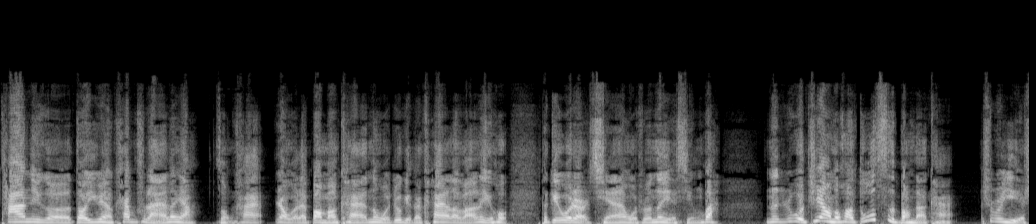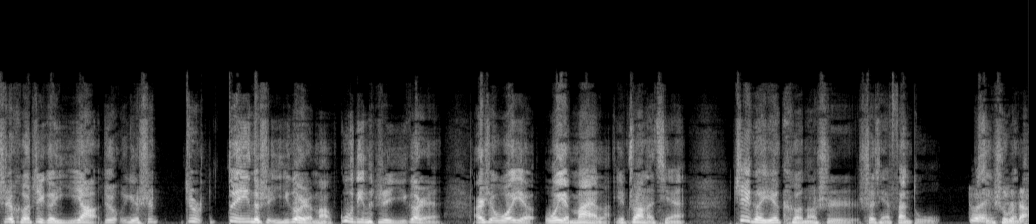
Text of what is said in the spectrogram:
他那个到医院开不出来了呀，总开让我来帮忙开，那我就给他开了，完了以后他给我点钱，我说那也行吧。那如果这样的话，多次帮他开，是不是也是和这个一样，就也是就是对应的是一个人嘛，固定的是一个人，而且我也我也卖了，也赚了钱，这个也可能是涉嫌贩毒对，是的。，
